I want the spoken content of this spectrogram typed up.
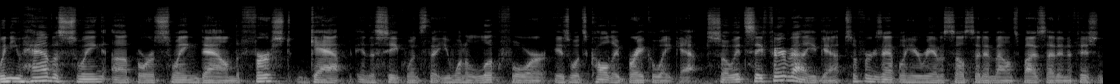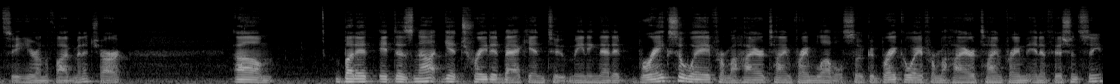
when you have a swing up or a swing down, the first gap in the sequence that you want to look for is what's called a breakaway gap. So it's a fair value gap. So for example, here we have a sell side imbalance, buy side inefficiency here on the five minute chart. Um, but it, it does not get traded back into, meaning that it breaks away from a higher time frame level. So it could break away from a higher time frame inefficiency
